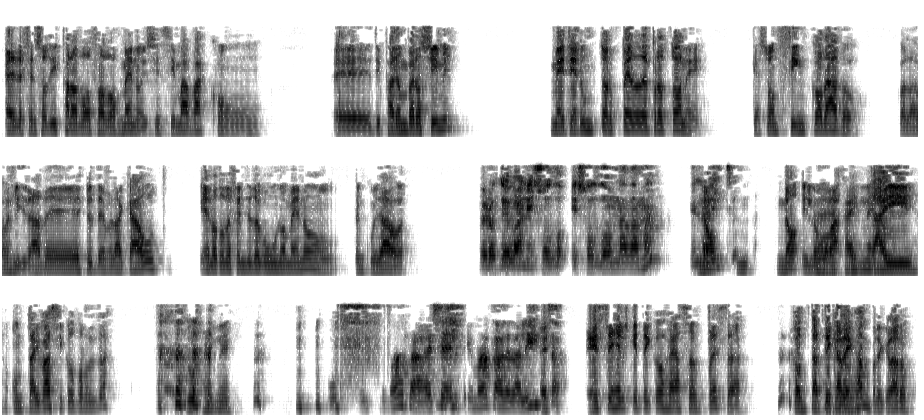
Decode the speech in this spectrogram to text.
el defensor dispara dos a dos menos, y si encima vas con eh, disparo en verosímil, meter un torpedo de protones, que son cinco dados, con la habilidad de, de Blackout, y el otro defendido con uno menos, ten cuidado, ¿eh? ¿Pero qué van? ¿Esos, ¿Esos dos nada más en no, la lista? No, y luego eh, hay un TIE básico por detrás. Jaime. Uf, el que mata, ese es el que mata de la lista. ese es el que te coge a sorpresa. Con táctica de enjambre, claro.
